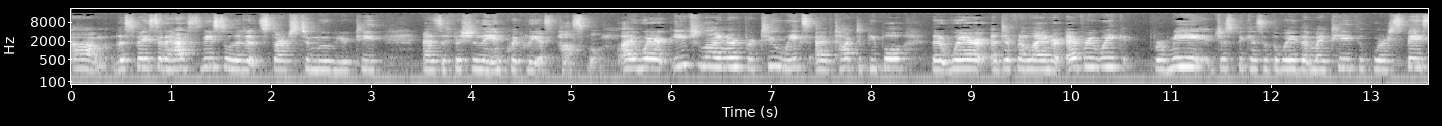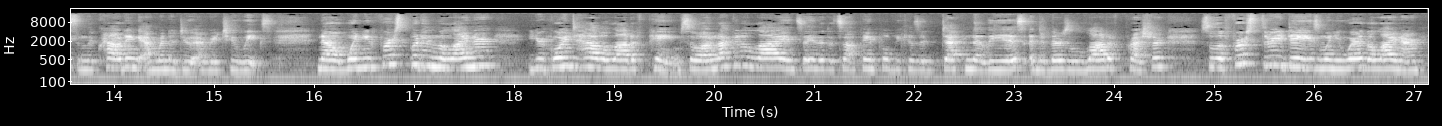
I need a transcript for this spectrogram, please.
um, the space that it has to be so that it starts to move your teeth as efficiently and quickly as possible. I wear each liner for two weeks. I've talked to people that wear a different liner every week. For me, just because of the way that my teeth were spaced and the crowding, I'm going to do every two weeks. Now, when you first put in the liner, you're going to have a lot of pain. So I'm not going to lie and say that it's not painful because it definitely is and there's a lot of pressure. So the first three days when you wear the liner,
